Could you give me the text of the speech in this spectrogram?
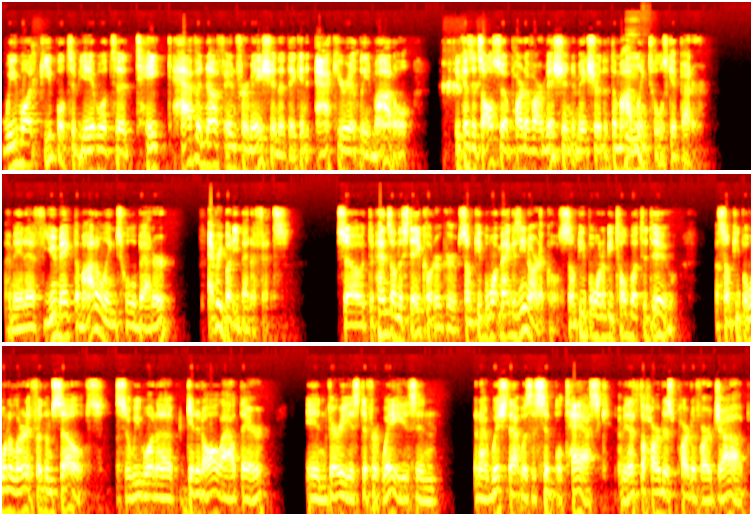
We want people to be able to take have enough information that they can accurately model because it's also part of our mission to make sure that the modeling mm. tools get better. I mean, if you make the modeling tool better, everybody benefits. So it depends on the stakeholder group. Some people want magazine articles. Some people want to be told what to do. Some people want to learn it for themselves. So we want to get it all out there in various different ways. And And I wish that was a simple task. I mean, that's the hardest part of our job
